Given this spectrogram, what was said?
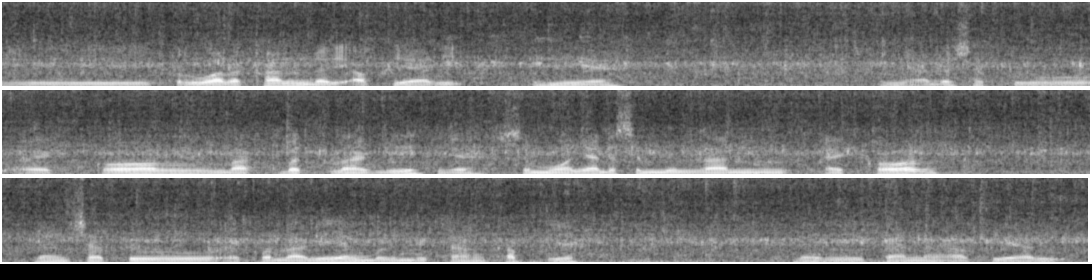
dikeluarkan dari apiari ini ya. Ini ada satu ekor lakbat lagi ya. Semuanya ada 9 ekor dan satu ekor lagi yang belum ditangkap ya dari kandang apiari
